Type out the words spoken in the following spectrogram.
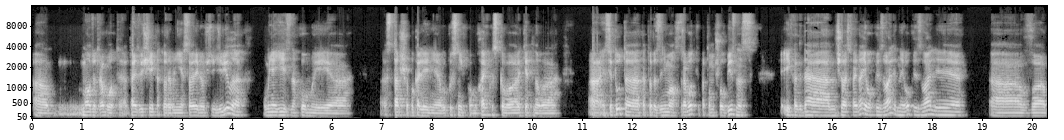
а, мало идет работы. Одна из вещей, которая мне в свое время очень удивила, у меня есть знакомый э, старшее поколение, выпускник, по Харьковского ракетного а, института, который занимался разработкой, потом ушел в бизнес. И когда началась война, его призвали, но его призвали а, в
